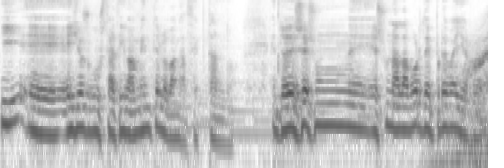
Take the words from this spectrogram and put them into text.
y eh, ellos gustativamente lo van aceptando. Entonces es, un, es una labor de prueba y error.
